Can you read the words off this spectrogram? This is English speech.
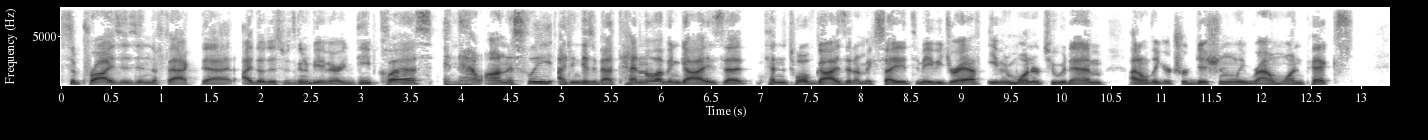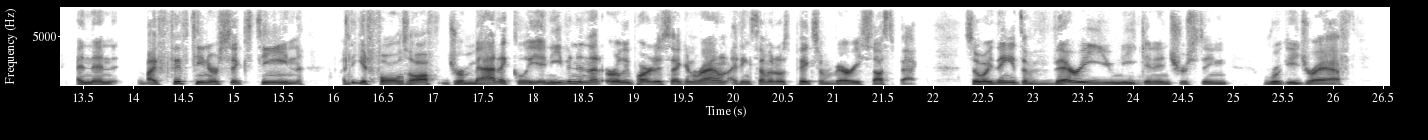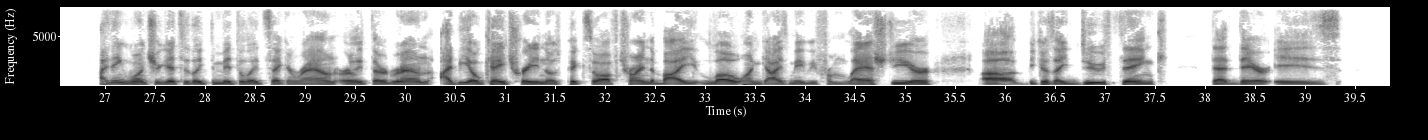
surprises in the fact that I thought this was going to be a very deep class. And now, honestly, I think there's about 10, 11 guys that 10 to 12 guys that I'm excited to maybe draft. Even one or two of them, I don't think are traditionally round one picks. And then by 15 or 16, I think it falls off dramatically. And even in that early part of the second round, I think some of those picks are very suspect. So I think it's a very unique and interesting rookie draft I think once you get to like the mid to late second round, early third round, I'd be okay trading those picks off, trying to buy low on guys maybe from last year, uh, because I do think that there is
